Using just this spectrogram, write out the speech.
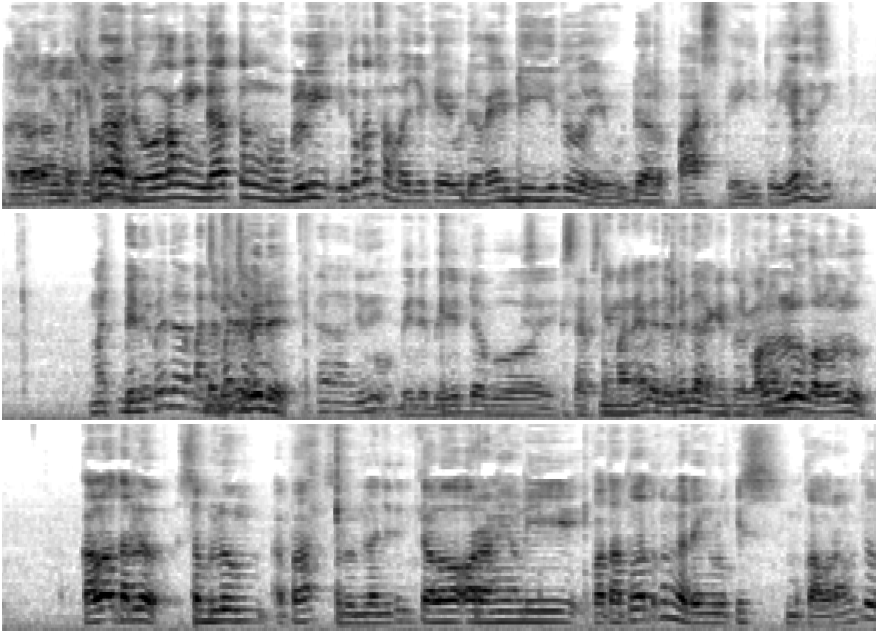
Ada Nah, orang tiba-tiba ada orang yang datang mau beli. Itu kan sama aja kayak udah ready gitu loh ya udah lepas kayak gitu. Iya gak sih Beda-beda, macam-macam. Beda-beda? Heeh, jadi oh, beda-beda boy setiap senimannya beda-beda gitu. kan. kalau lu kalau lu kalau tar dulu sebelum apa sebelum dilanjutin kalau orang yang di kota tua tuh kan nggak ada yang ngelukis muka orang itu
